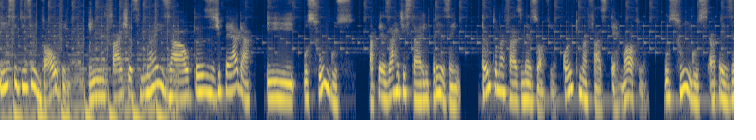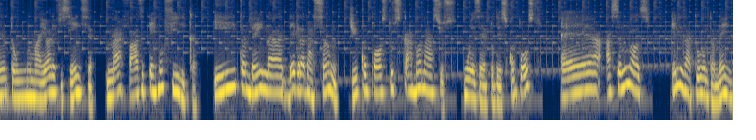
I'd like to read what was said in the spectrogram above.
e se desenvolvem em faixas mais altas de pH. E os fungos, apesar de estarem presentes tanto na fase mesófila quanto na fase termófila, os fungos apresentam uma maior eficiência na fase termofílica e também na degradação de compostos carbonáceos. Um exemplo desse composto é a celulose. Eles atuam também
